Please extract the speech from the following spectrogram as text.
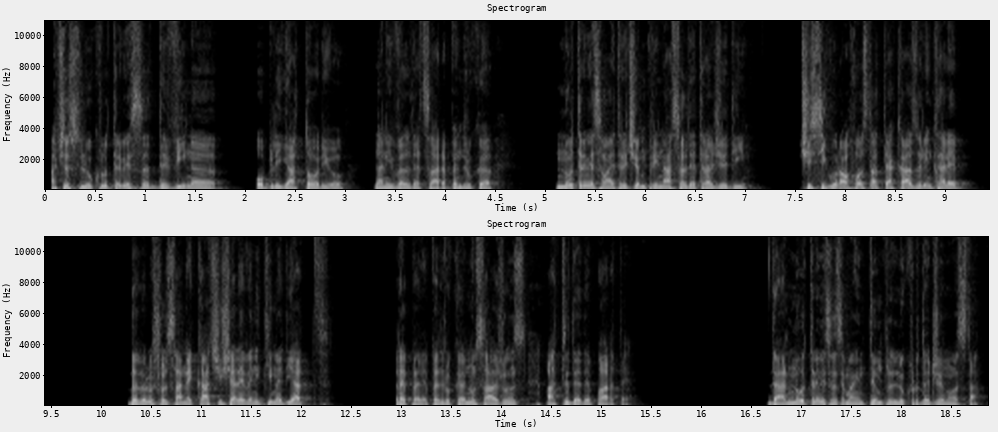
Acest lucru trebuie să devină obligatoriu la nivel de țară, pentru că nu trebuie să mai trecem prin astfel de tragedii. Și sigur, au fost atâtea cazuri în care bebelușul s-a necat și și-a revenit imediat repede, pentru că nu s-a ajuns atât de departe. Dar nu trebuie să se mai întâmple lucruri de genul ăsta.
